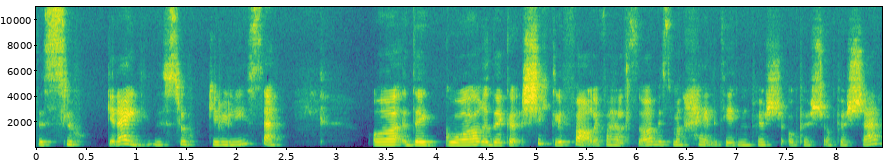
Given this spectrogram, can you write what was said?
Det slukker deg. Det slukker lyset. Og det går, det er skikkelig farlig for helsa hvis man hele tiden pusher og pusher og pusher,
